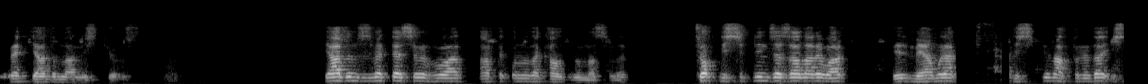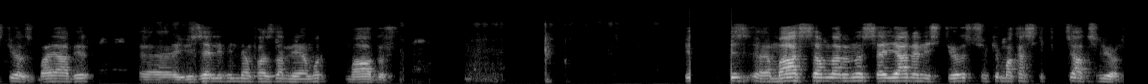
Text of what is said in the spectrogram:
hizmet yardımlarını istiyoruz. Yardım hizmetler sınıfı var. Artık bunu da kaldırılmasını. Çok disiplin cezaları var. Bir memur disiplin hakkını da istiyoruz. Bayağı bir e, 150 binden fazla memur mağdur. Biz e, maaş zamlarını seyyanen istiyoruz. Çünkü makas gittikçe açılıyor.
